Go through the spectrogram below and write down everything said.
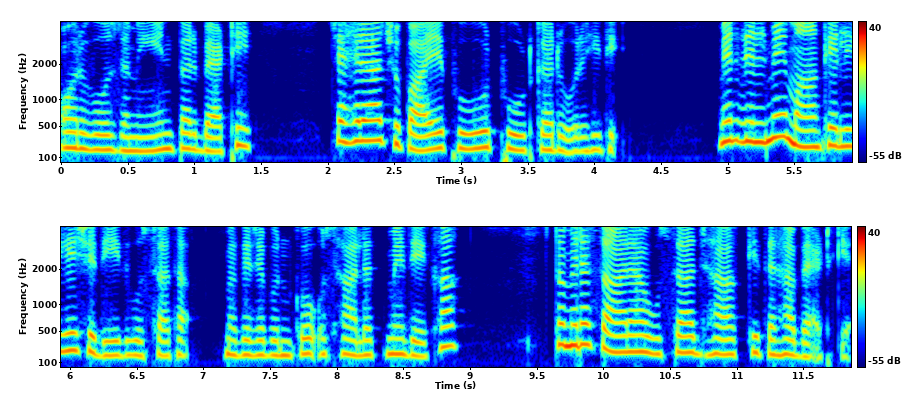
और वो ज़मीन पर बैठी, चेहरा छुपाए फूट फूट कर रो रही थी। मेरे दिल में माँ के लिए शदीद गुस्सा था, मगर जब उनको उस हालत में देखा तो मेरा सारा गुस्सा झाग की तरह बैठ गया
